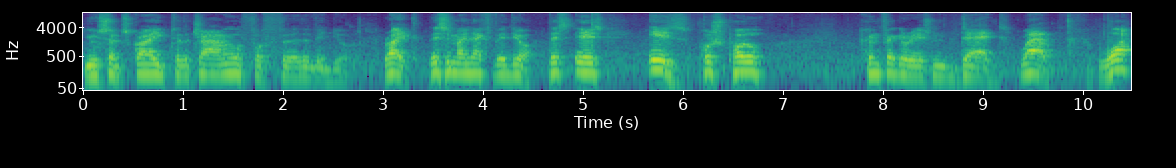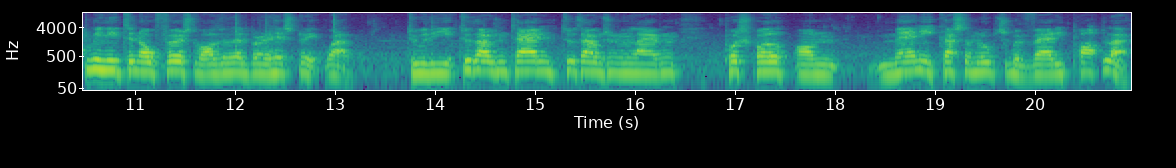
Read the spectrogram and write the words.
you subscribe to the channel for further videos. Right, this is my next video. This is, is push-pull configuration dead? Well, what we need to know first of all is a little bit of history. Well, to the 2010, 2011 push-pull on many custom loops were very popular.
